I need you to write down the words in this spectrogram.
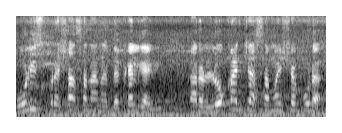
पोलीस प्रशासनानं दखल घ्यावी कारण लोकांच्या समस्येपुढं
